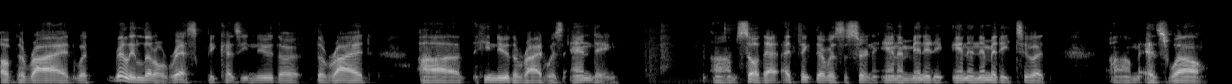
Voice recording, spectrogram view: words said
of the ride with really little risk because he knew the the ride uh, he knew the ride was ending. Um, so that i think there was a certain anonymity anonymity to it um, as well.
